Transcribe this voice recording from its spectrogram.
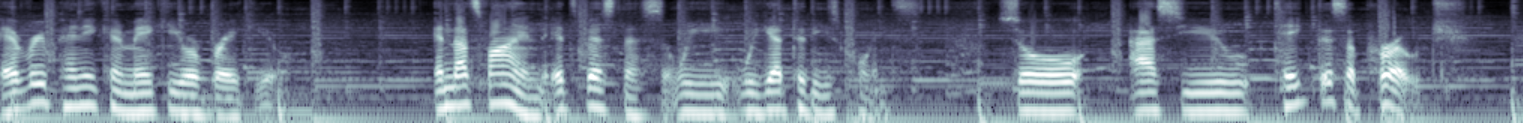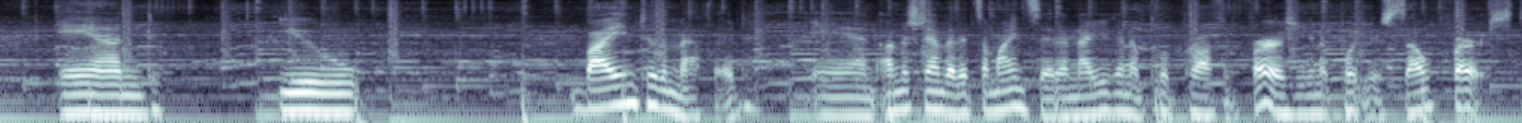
Every penny can make you or break you. And that's fine. It's business. We we get to these points. So as you take this approach and you buy into the method and understand that it's a mindset and now you're going to put profit first, you're going to put yourself first.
